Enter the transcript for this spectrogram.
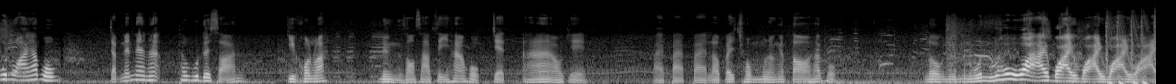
วุ่นวายครับผม จับแน่นๆฮะท่านผู้โดยสารกี่คนวะหนึ่งสองสามสี่ห้าหกเจ็ดอ่าโอเค ไปไปไปเราไปชมเมืองกันต่อครับผม โลกนี้มันวุ่นวายวายวายวายวาย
